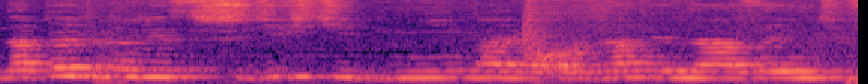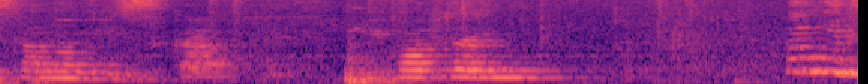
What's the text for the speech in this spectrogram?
Na pewno jest 30 dni, mają organy na zajęcie stanowiska. I potem, no nie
